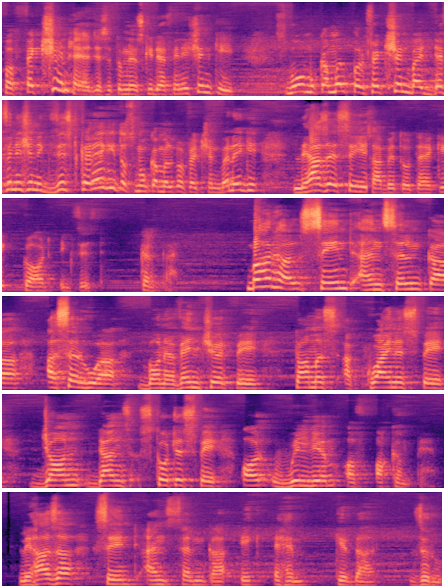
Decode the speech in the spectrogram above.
پرفیکشن ہے، جیسے تم نے اس کی ڈیفینیشن کی۔ وہ مکمل پرفیکشن بائی ڈیفینیشن ایگزسٹ کرے گی تو اس مکمل پرفیکشن بنے گی۔ لہٰذا اس سے یہ ثابت ہوتا ہے کہ گاڈ ایگزسٹ کرتا ہے۔ بہرحال سینٹ اینسلم کا اثر ہوا بوناوینچر پہ تامس اکوائنس پہ، جان ڈنز سکوٹس پہ اور ولیم آف آکم پہ۔ لہٰذا سینٹ اینسلم کا ایک اہم کردار ضرور۔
